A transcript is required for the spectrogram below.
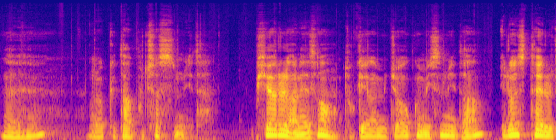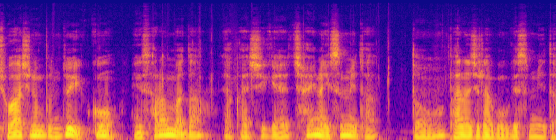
네, 이렇게 다 붙였습니다. PR을 안 해서 두께감이 조금 있습니다. 이런 스타일을 좋아하시는 분도 있고 이 사람마다 약간씩의 차이는 있습니다. 또 바느질하고 오겠습니다.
